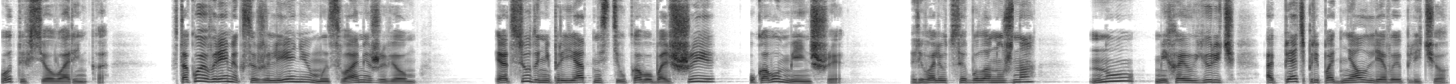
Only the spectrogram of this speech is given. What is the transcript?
Вот и все, Варенька. В такое время, к сожалению, мы с вами живем. И отсюда неприятности у кого большие, у кого меньшие. Революция была нужна? Ну, Михаил Юрьевич опять приподнял левое плечо.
